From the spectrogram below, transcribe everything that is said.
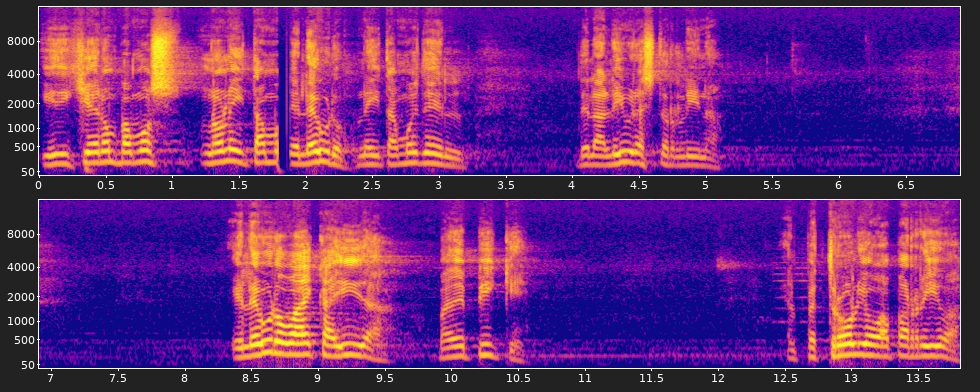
Y dijeron, vamos, no necesitamos del euro, necesitamos del, de la libra esterlina. El euro va de caída, va de pique. El petróleo va para arriba.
